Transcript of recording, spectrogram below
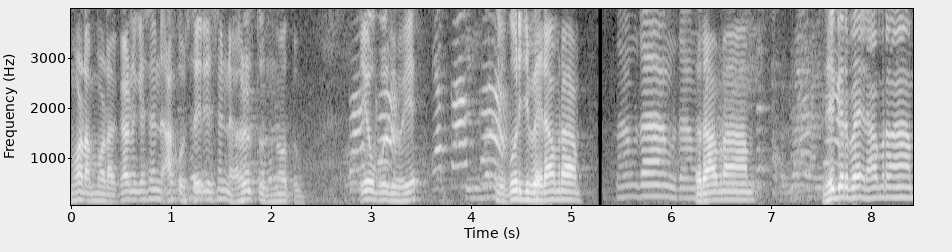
મોડા મોડા કારણ કે છે ને આખું શરીર છે ને હલતું જ નહોતું. એવું બધું એ ગુરજીભાઈ રામ રામ રામ રામ. રામ રામ. જીગરભાઈ રામ રામ.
